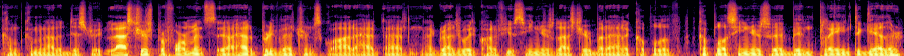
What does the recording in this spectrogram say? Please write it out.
come, coming out of district. Last year's performance, I had a pretty veteran squad. I had, I had I graduated quite a few seniors last year, but I had a couple of a couple of seniors who had been playing together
